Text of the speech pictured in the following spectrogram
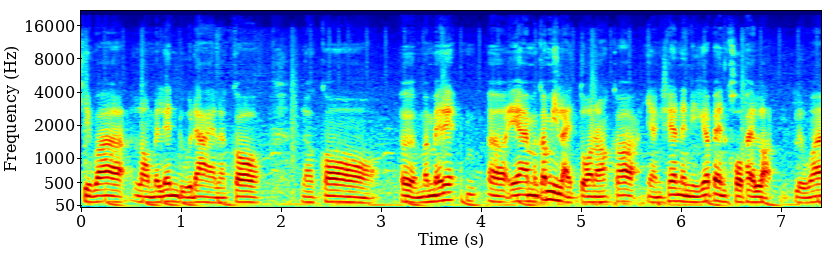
คิดว่าลองไปเล่นดูได้แล้วก็ แล้วก็เออมันไม่ได้เออ AI มันก็มีหลายตัวเนาะก็อย่างเช่นอันนี้ก็เป็น Copilot หรือว่า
